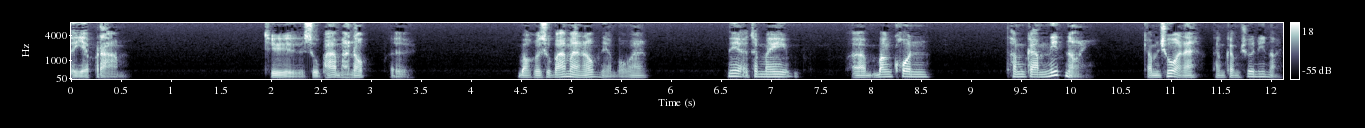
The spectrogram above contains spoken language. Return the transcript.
ทยปราม ชื่อสุภาพมานพเออ บอกกับสุภาพมานพเนี่ยบอกว่า เนี่ยทำไมบางคนทำกรรมนิดหน่อยกรรมชั่วนะทำกรรมชั่วนิดหน่อย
